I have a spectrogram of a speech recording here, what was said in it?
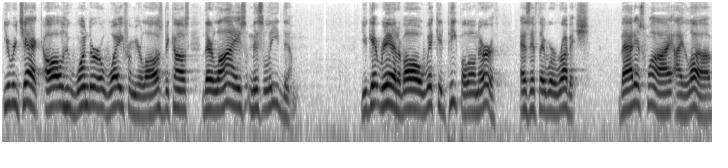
You reject all who wander away from your laws because their lies mislead them. You get rid of all wicked people on earth as if they were rubbish. That is why I love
